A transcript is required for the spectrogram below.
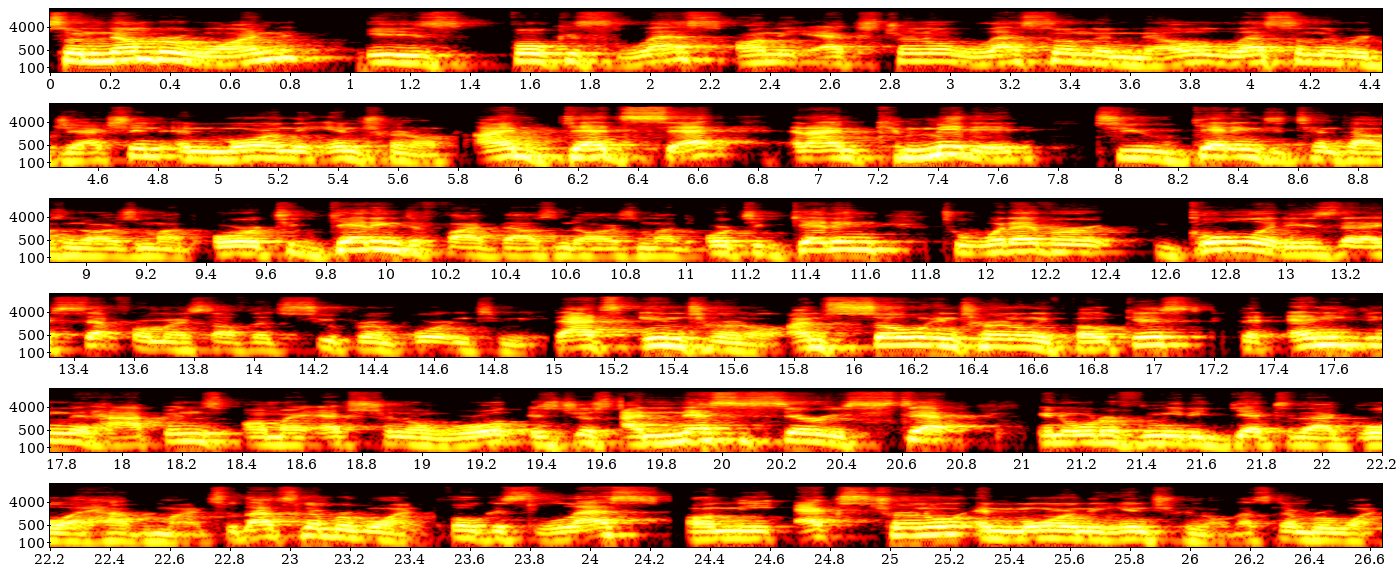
So, number one is focus less on the external, less on the no, less on the rejection, and more on the internal. I'm dead set and I'm committed to getting to $10,000 a month or to getting to $5,000 a month or to getting to whatever goal it is that I set for myself that's super important to me. That's internal. I'm so internally focused that anything that happens on my external world is just a necessary step in order for me to get to that goal I have in mind. So that's number one. Focus less on the external and more on the internal. That's number one.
